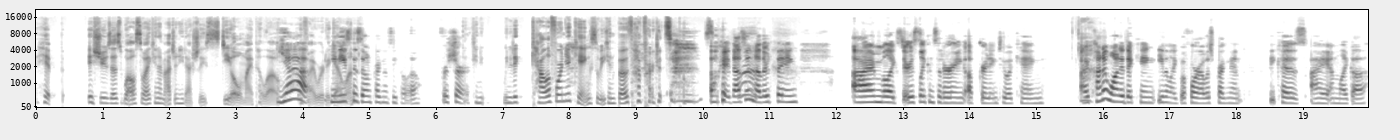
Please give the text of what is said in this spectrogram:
hip issues as well, so I can imagine he'd actually steal my pillow Yeah, if I were to He get needs one. his own pregnancy pillow for sure. Can you, we need a California king so we can both have pregnancy. Okay, that's another thing. I'm like seriously considering upgrading to a king. I kind of wanted a king even like before I was pregnant because I am like a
